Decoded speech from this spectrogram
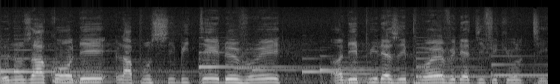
de nous accorder la possibilité d'œuvrer en dépit des épreuves et des difficultés.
